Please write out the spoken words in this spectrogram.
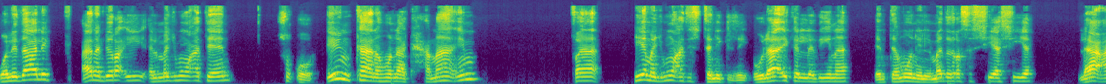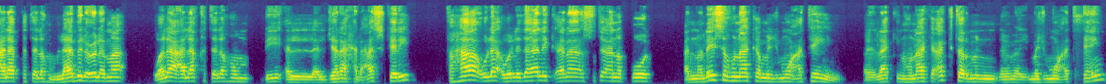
ولذلك أنا برأيي المجموعتين صقور إن كان هناك حمائم فهي مجموعة استنكزي أولئك الذين ينتمون للمدرسة السياسية لا علاقة لهم لا بالعلماء ولا علاقة لهم بالجناح العسكري. فهؤلاء ولذلك أنا أستطيع أن أقول أن ليس هناك مجموعتين لكن هناك أكثر من مجموعتين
